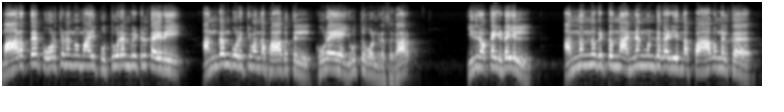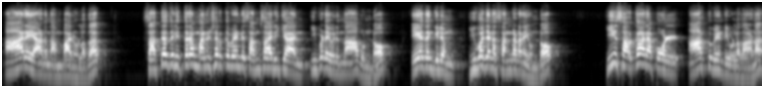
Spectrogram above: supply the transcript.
മാറത്തെ പോർച്ചുണങ്ങുമായി പുത്തൂരം വീട്ടിൽ കയറി അംഗം കുറിക്കുമെന്ന ഭാവത്തിൽ കുറേ യൂത്ത് കോൺഗ്രസ്സുകാർ. ഇതിനൊക്കെ ഇടയിൽ അന്നന്നു കിട്ടുന്ന അന്നം കൊണ്ട് കഴിയുന്ന പാവങ്ങൾക്ക് ആരെയാണ് നമ്പാനുള്ളത്? സത്യത്തിൽ ഇത്തരം മനുഷ്യർക്ക് വേണ്ടി സംസാരിക്കാൻ ഇവിടെ ഒരു നാവുണ്ടോ? ഏതെങ്കിലും യുവജന സംഘടനയുണ്ടോ? ഈ സർക്കാർ അപ്പോൾ ആർക്കു വേണ്ടിയുള്ളതാണ്?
